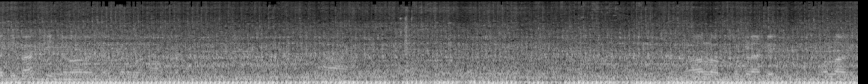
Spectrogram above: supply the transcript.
હજી બાકી વાવેતર કરવાનું આપણે હા હાલો પકડા દે બોલાવી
